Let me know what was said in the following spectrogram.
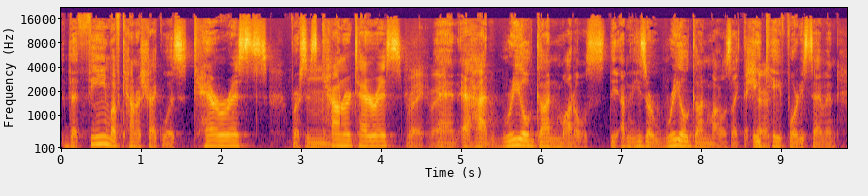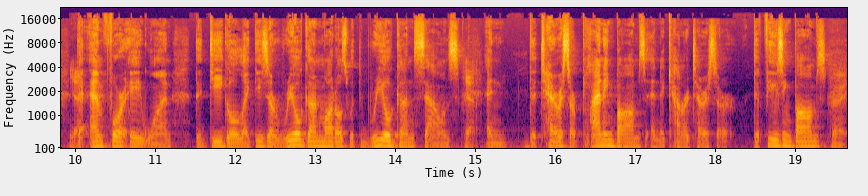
the theme of Counter Strike was terrorists versus counter terrorists. Right, right. And it had real gun models. The, I mean, these are real gun models like the Sure. AK 47, Yeah. the M4A1, the Deagle. Like these are real gun models with real gun sounds. Yeah. And the terrorists are planting bombs and the counter terrorists are diffusing bombs. Right.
